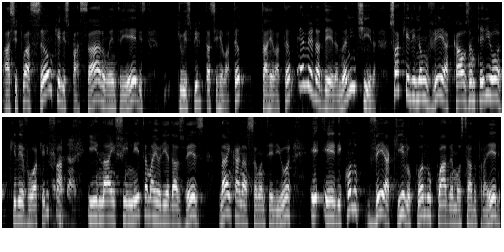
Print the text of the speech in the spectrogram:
A situação que eles passaram entre eles, que o Espírito está se relatando, está relatando, é verdadeira, não é mentira. Só que ele não vê a causa anterior que levou aquele é fato. Verdade. E na infinita maioria das vezes, na encarnação anterior, ele, quando vê aquilo, quando o quadro é mostrado para ele,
